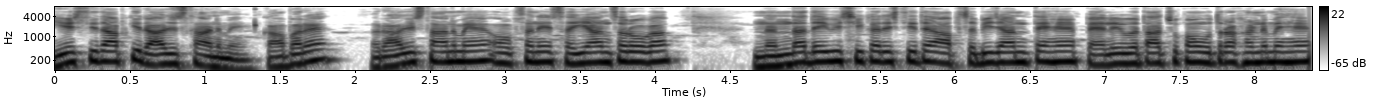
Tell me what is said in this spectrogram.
ये स्थित आपकी राजस्थान में। कहाँ पर है? राजस्थान में है ऑप्शन ए सही आंसर होगा। नंदा देवी शिखर स्थित है, आप सभी जानते हैं, पहले भी बता चुका हूँ, उत्तराखंड में है।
